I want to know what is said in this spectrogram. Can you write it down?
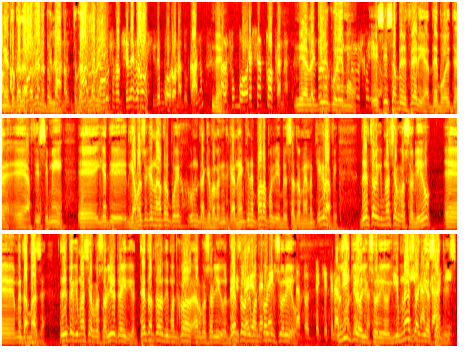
αφού το καταλαβαίνω μπορούσα να τι το λέτε. κάνω. Το Αν καταλαβαίνω. δεν μπορούσα θα τους έλεγα όχι, δεν μπορώ να το κάνω, Ναι. αλλά αφού μπόρεσα το έκανα. Ναι, αλλά Και τώρα κύριε έχουμε Κουρί ένα μου, καινούριο σχολείο. εσείς σαν περιφέρεια δεν μπορείτε ε, αυτή τη στιγμή, ε, γιατί διαβάζω και έναν άνθρωπο που έχουν τα κεφαλονίτικα νέα και είναι πάρα πολύ εμπεριστατωμένο και γράφει δεύτερο γυμνάσιο εργοστολίου ε, με τα μπάζα. Τρίτο γυμνάσιο εργοστολίου το ίδιο. Τέταρτο δημοτικό εργοστολίου. Η Δεύτερο περιφέρεια δημοτικό δεν έχει λιξουρίου. δυνατότητα και την Λύκειο αρμοδιότητα λιξουρίου. Γυμνάσιο ή να Αγίας κάνει Έγκλης.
